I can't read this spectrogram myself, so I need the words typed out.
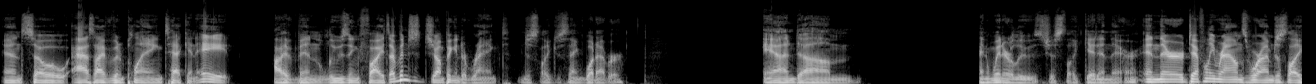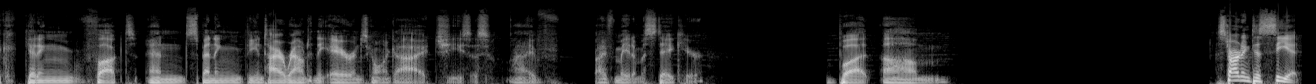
And so as I've been playing Tekken 8, I've been losing fights. I've been just jumping into ranked, just like just saying whatever. And um and win or lose, just like get in there. And there are definitely rounds where I'm just like getting fucked and spending the entire round in the air and just going like, "Ah, Jesus, I've I've made a mistake here." But um starting to see it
